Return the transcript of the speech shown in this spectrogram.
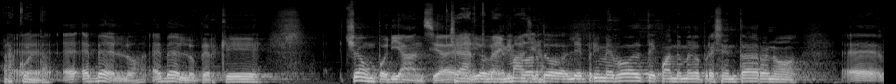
Racconta. Eh, È, è bello, è bello perché c'è un po' di ansia. eh. Certo, Io beh, ricordo immagino. le prime volte quando me lo presentarono, eh,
